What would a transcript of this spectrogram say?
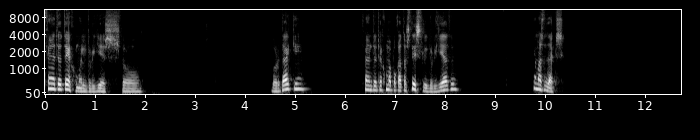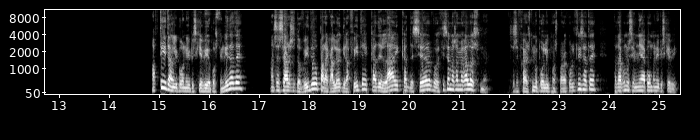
φαίνεται ότι έχουμε λειτουργίες στο μπορντάκι. Φαίνεται ότι έχουμε αποκαταστήσει τη λειτουργία του. Είμαστε εντάξει. Αυτή ήταν λοιπόν η επισκευή όπως την είδατε. Αν σας άρεσε το βίντεο παρακαλώ εγγραφείτε, κάντε like, κάντε share, βοηθήστε μας να μεγαλώσουμε. Σας ευχαριστούμε πολύ που μας παρακολουθήσατε. Θα τα πούμε σε μια επόμενη επισκευή.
